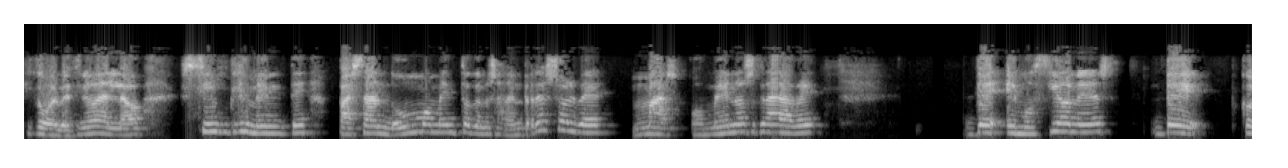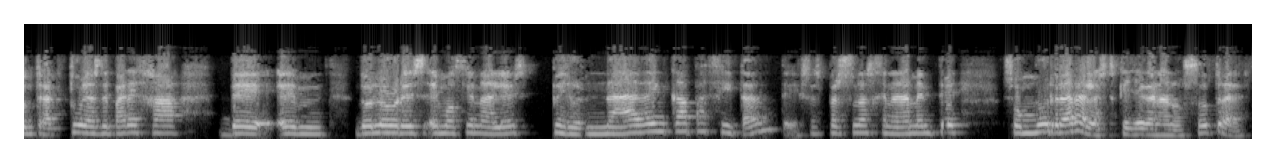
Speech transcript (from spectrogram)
y como el vecino de al lado, simplemente pasando un momento que no saben resolver, más o menos grave, de emociones, de contracturas de pareja, de em, dolores emocionales, pero nada incapacitante. Esas personas generalmente son muy raras las que llegan a nosotras.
